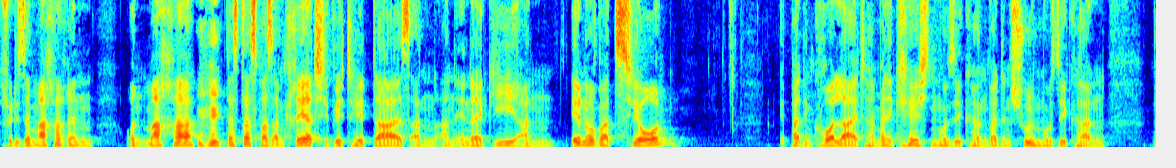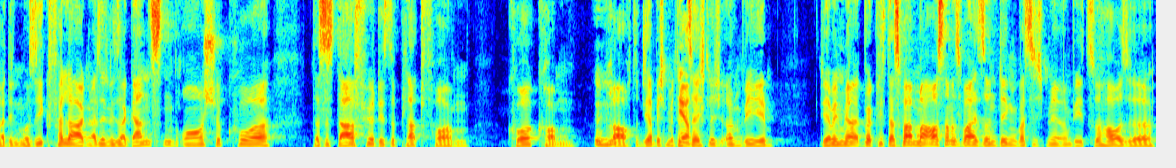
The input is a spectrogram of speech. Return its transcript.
für diese Macherinnen und Macher, dass das, was an Kreativität da ist, an, an Energie, an Innovation, bei den Chorleitern, bei den Kirchenmusikern, bei den Schulmusikern, bei den Musikverlagen, also in dieser ganzen Branche Chor, dass es dafür diese Plattform Chorcom braucht. Und die habe ich mir Ja. tatsächlich irgendwie, die habe ich mir wirklich, das war mal ausnahmsweise so ein Ding, was ich mir irgendwie zu Hause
